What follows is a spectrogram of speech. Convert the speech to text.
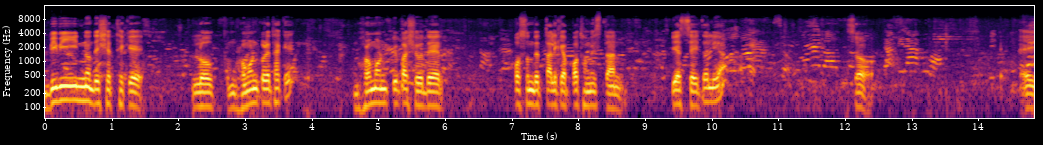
বিভিন্ন দেশের থেকে লোক ভ্রমণ করে থাকে। ভ্রমণ পিপাসুদের পছন্দের তালিকা প্রথম স্থান পিয়াসা ইতালিয়া। সো এই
